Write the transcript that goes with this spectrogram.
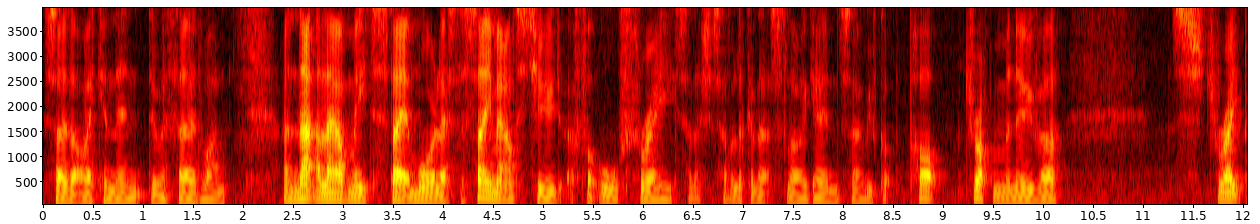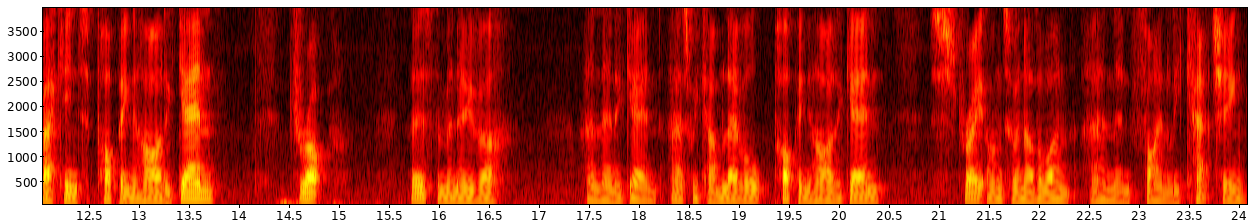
so that I can then do a third one. And that allowed me to stay at more or less the same altitude for all three. So let's just have a look at that slow again. So we've got the pop, drop and maneuver, straight back into popping hard again, drop, there's the maneuver, and then again as we come level popping hard again straight onto another one and then finally catching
